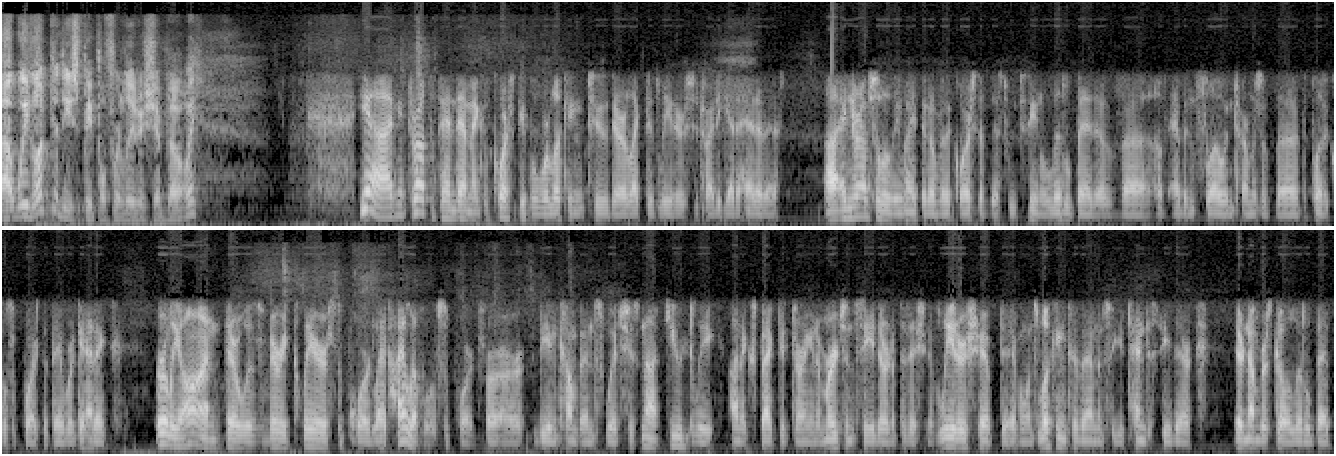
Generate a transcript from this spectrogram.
uh, we look to these people for leadership, don't we? Yeah, I mean, throughout the pandemic, of course, people were looking to their elected leaders to try to get ahead of this. Uh, and you're absolutely right that over the course of this, we've seen a little bit of, uh, of ebb and flow in terms of the, the political support that they were getting. Early on, there was very clear support, like high level of support for our, the incumbents, which is not hugely unexpected during an emergency. They're in a position of leadership. Everyone's looking to them, and so you tend to see their their numbers go a little bit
